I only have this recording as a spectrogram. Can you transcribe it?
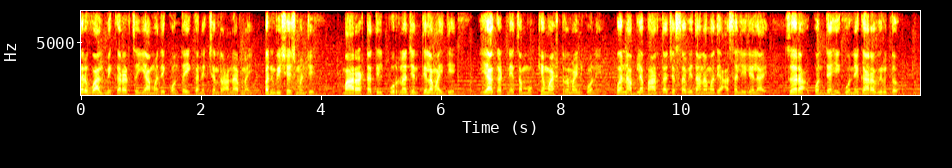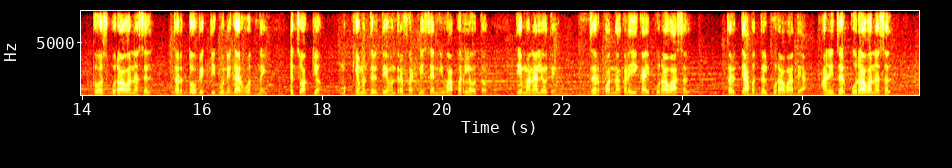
तर वाल्मिक कराडचं यामध्ये कोणतंही कनेक्शन राहणार नाही. पण विशेष म्हणजे महाराष्ट्रातील पूर्ण जनतेला माहिती आहे या घटनेचा मुख्य मास्टर माइंड कोण आहे? पण आपल्या भारताच्या संविधानामध्ये असं लिहिलेलं आहे जर कोणत्याही गुन्हेगाराविरुद्ध ठोस पुरावा नसेल तर तो व्यक्ती गुन्हेगार होत नाही. हेच वाक्य मुख्यमंत्री देवेंद्र फडणवीस यांनी वापरलं होतं. ते म्हणाले होते जर कोणाकडेही काही पुरावा असेल तर त्याबद्दल पुरावा द्या. आणि जर पुरावा नसेल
